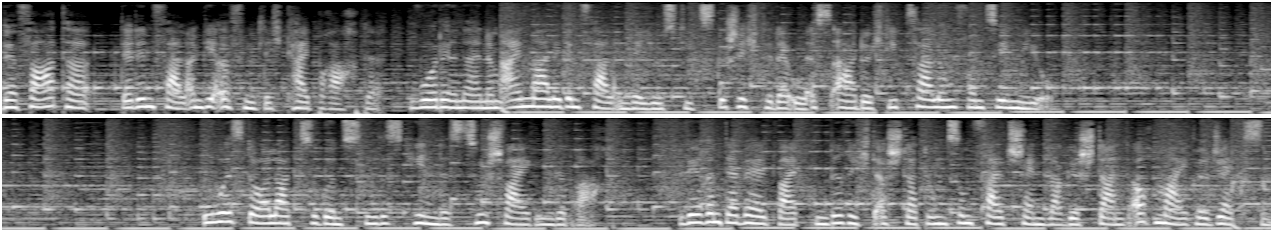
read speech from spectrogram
Der Vater, der den Fall an die Öffentlichkeit brachte, wurde in einem einmaligen Fall in der Justizgeschichte der USA durch die Zahlung von 10 Mio. US-Dollar zugunsten des Kindes zum Schweigen gebracht. Während der weltweiten Berichterstattung zum Fall Chandler gestand auch Michael Jackson,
